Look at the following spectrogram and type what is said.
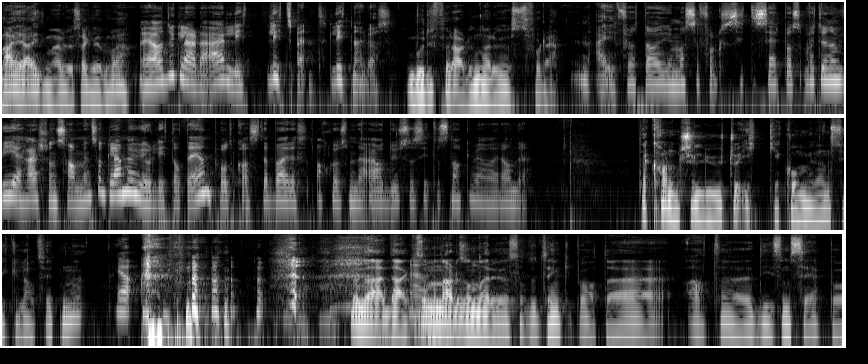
Nei, jeg er ikke nervøs, jeg gleder meg. Ja, du gleder deg. Jeg er litt, litt spent. Litt nervøs. Hvorfor er du nervøs for det? Nei, for at da er det masse folk som sitter og ser på oss. Vet du, Når vi er her sånn sammen, så glemmer vi jo litt at det er en podkast. Det er bare akkurat som det er jeg og du som sitter og snakker med hverandre. Det er kanskje lurt å ikke komme i den sykkeloutfiten? Ja. Men det er, det er ikke Ja. sånn, men er du sånn nervøs at du tenker på at, eh, at eh, de som ser på,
